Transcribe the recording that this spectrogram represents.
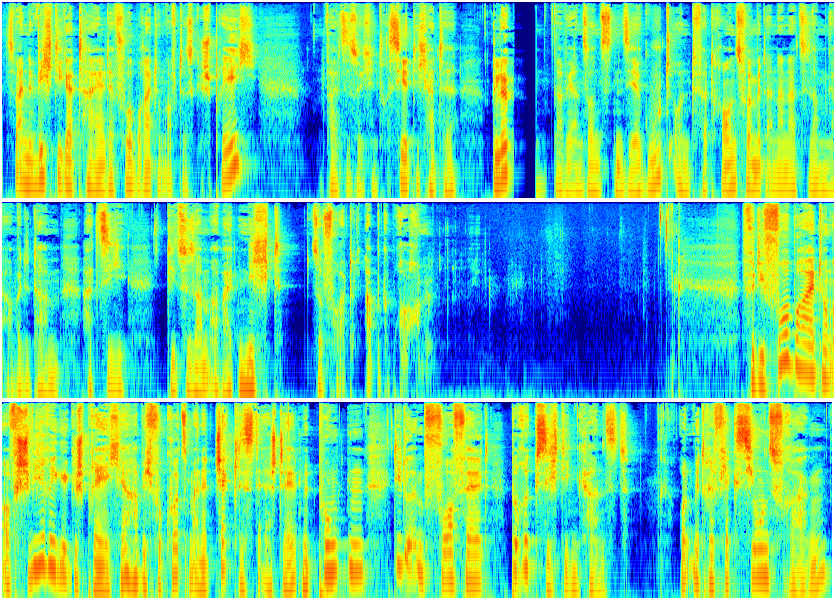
Das war ein wichtiger Teil der Vorbereitung auf das Gespräch falls es euch interessiert, ich hatte Glück, da wir ansonsten sehr gut und vertrauensvoll miteinander zusammengearbeitet haben, hat sie die Zusammenarbeit nicht sofort abgebrochen. Für die Vorbereitung auf schwierige Gespräche habe ich vor kurzem eine Checkliste erstellt mit Punkten, die du im Vorfeld berücksichtigen kannst und mit Reflexionsfragen,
